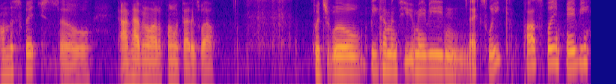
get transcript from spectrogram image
on the Switch, so I'm having a lot of fun with that as well. Which will be coming to you maybe next week, possibly, maybe.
